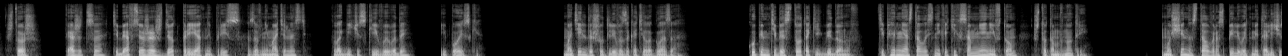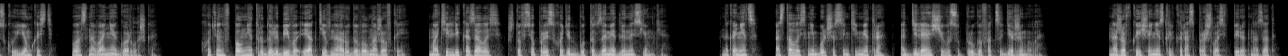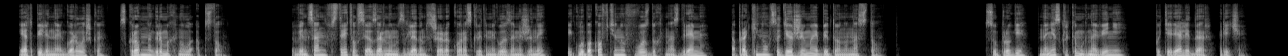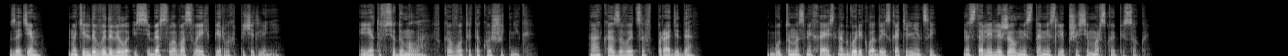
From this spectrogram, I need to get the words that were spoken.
Что ж, кажется, тебя все же ждет приятный приз за внимательность, логические выводы и поиски. Матильда шутливо закатила глаза. «Купим тебе сто таких бидонов. Теперь не осталось никаких сомнений в том, что там внутри». Мужчина стал распиливать металлическую емкость у основания горлышка. Хоть он вполне трудолюбиво и активно орудовал ножовкой, Матильде казалось, что все происходит будто в замедленной съемке. Наконец, осталось не больше сантиметра, отделяющего супругов от содержимого. Ножовка еще несколько раз прошлась вперед назад и отпиленное горлышко скромно громыхнуло об стол. Винсан встретился озорным взглядом с широко раскрытыми глазами жены и, глубоко втянув воздух ноздрями, опрокинул содержимое бидона на стол. Супруги на несколько мгновений потеряли дар речи. Затем Матильда выдавила из себя слова своих первых впечатлений. «Я-то все думала, в кого ты такой шутник?» А оказывается, в прадеда. Будто насмехаясь над горе-кладоискательницей, на столе лежал местами слипшийся морской песок.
